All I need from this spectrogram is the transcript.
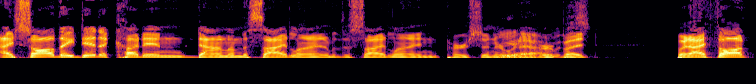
I saw they did a cut in down on the sideline with the sideline person or Yeah, whatever. But, his- but I thought,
